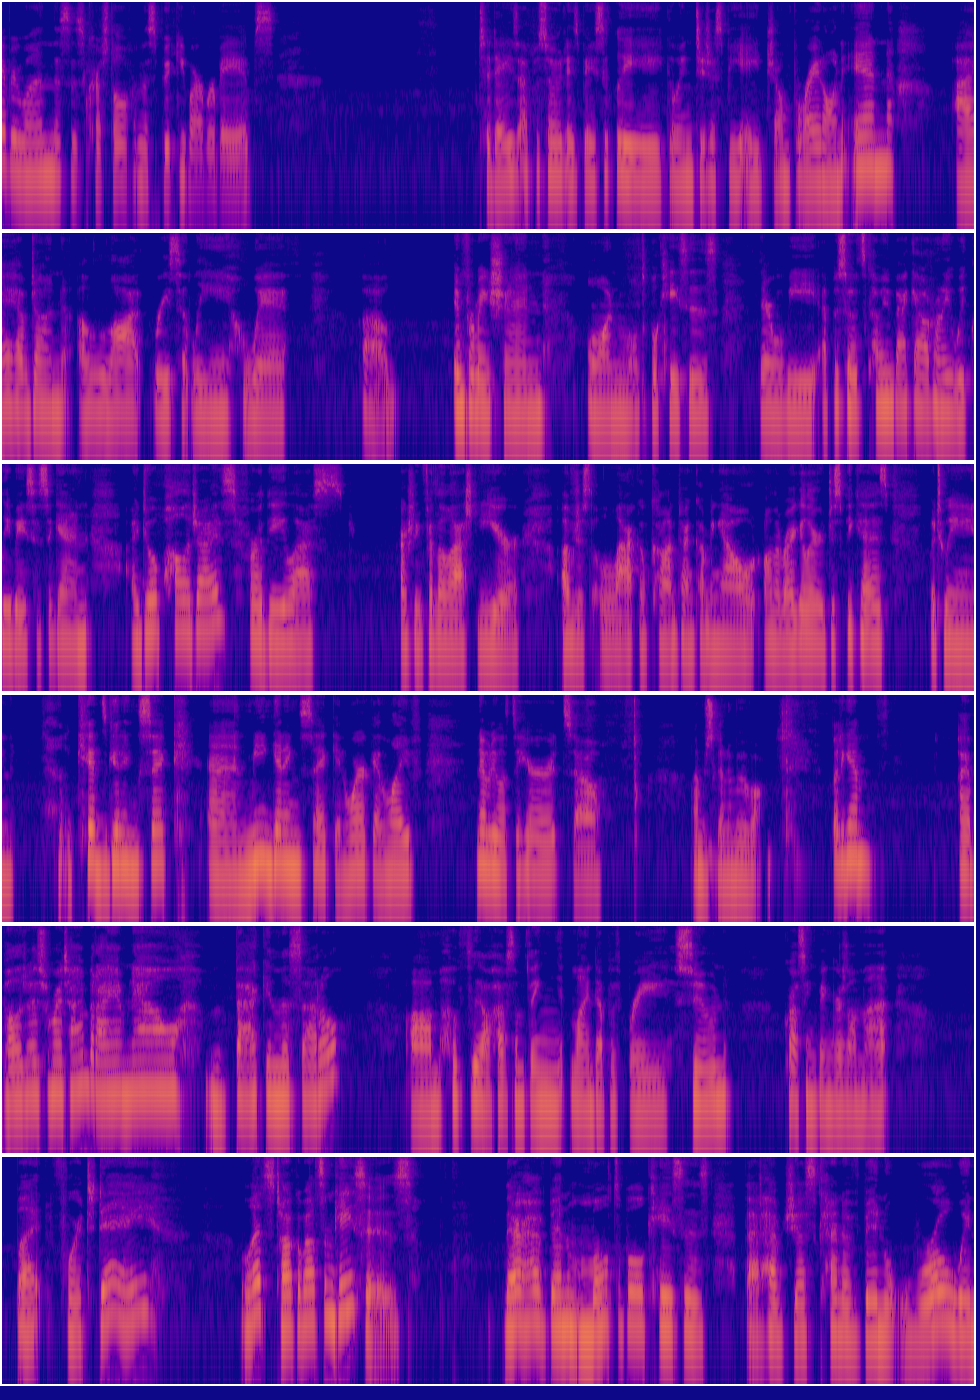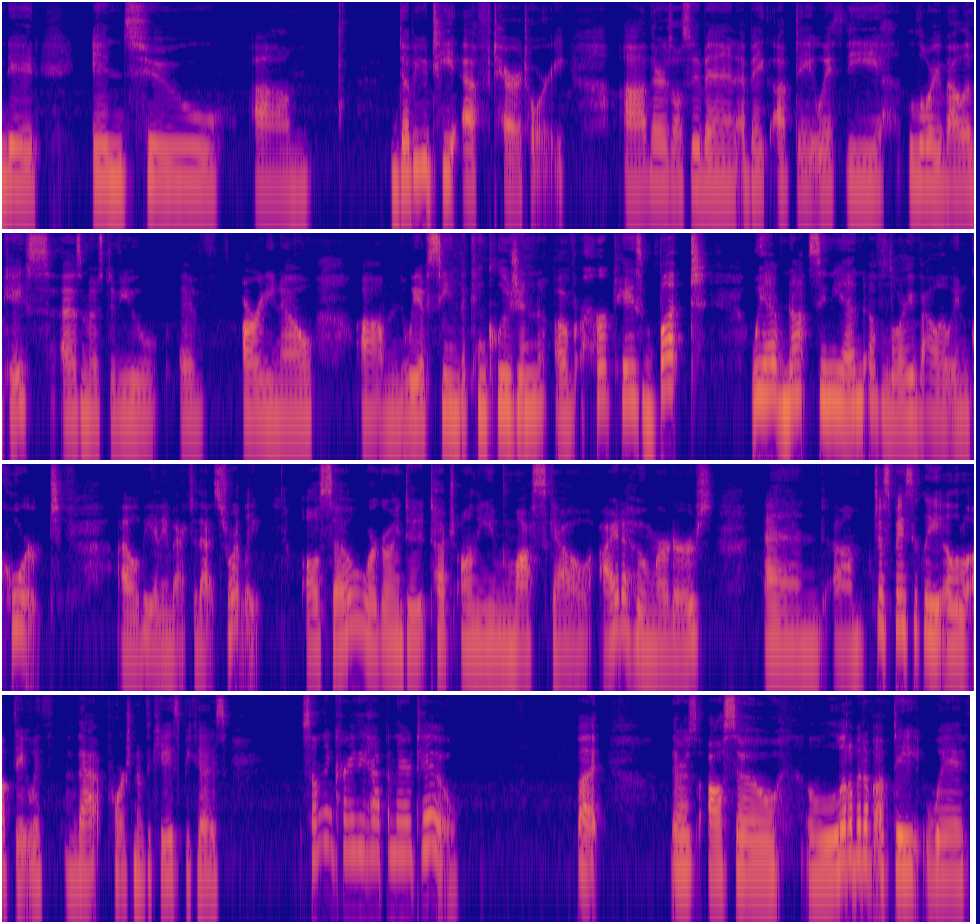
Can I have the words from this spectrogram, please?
everyone, this is Krystal from the Spooky Barber Babes. Today's episode is basically going to just be a jump right on in. I have done a lot recently with uh, information on multiple cases. There will be episodes coming back out on a weekly basis again. I do apologize for the last, actually, for the last year of just lack of content coming out on the regular, just because between kids getting sick and me getting sick and work and life. Nobody wants to hear it, so I'm just going to move on. But again, I apologize for my time, but I am now back in the saddle. Um, hopefully, I'll have something lined up with Bray soon. Crossing fingers on that. But for today, let's talk about some cases. There have been multiple cases that have just kind of been whirlwinded into um, WTF territory. Uh, there's also been a big update with the Lori Vallow case. As most of you have already know, um, we have seen the conclusion of her case, but we have not seen the end of Lori Vallow in court. I will be getting back to that shortly. Also, we're going to touch on the Moscow, Idaho murders and um, just basically a little update with that portion of the case because something crazy happened there too. But there's also a little bit of update with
